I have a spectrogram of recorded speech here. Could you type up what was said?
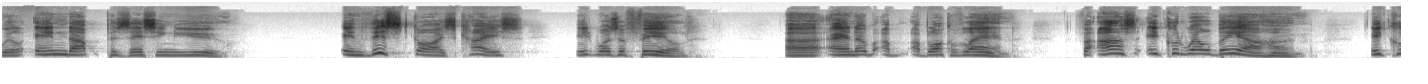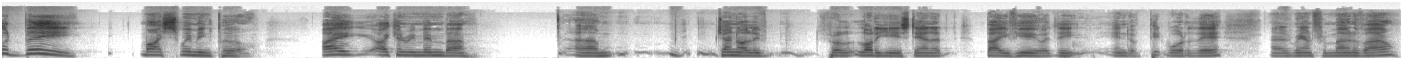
will end up possessing you. In this guy's case, it was a field uh, and a, a, a block of land. For us, it could well be our home. It could be my swimming pool. I, I can remember um, Joan and I lived for a lot of years down at Bayview at the end of Pittwater there, uh, around from Mona Vale.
